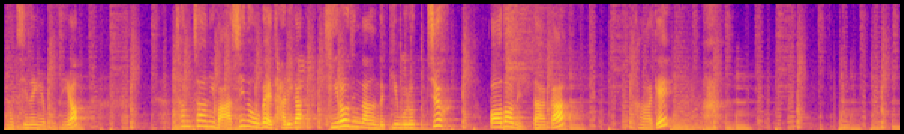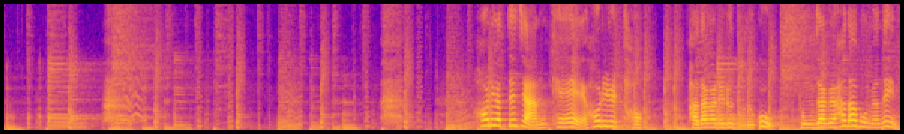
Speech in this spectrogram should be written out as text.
한번 진행해 보세요. 천천히 마시는 호흡에 다리가 길어진다는 느낌으로 쭉 뻗어냈다가 강하게 허리가 뜨지 않게 허리를 더 바닥 아래로 누르고 동작을 하다 보면은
